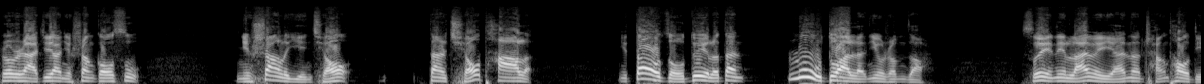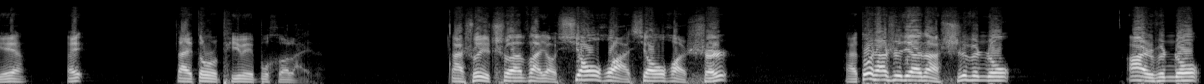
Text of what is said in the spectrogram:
是不是啊？就像你上高速，你上了引桥，但是桥塌了，你道走对了，但路断了，你有什么招？所以那阑尾炎呢，肠套叠呀，哎，那都是脾胃不和来的。哎，所以吃完饭要消化消化食儿。哎，多长时间呢？十分钟、二十分钟、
